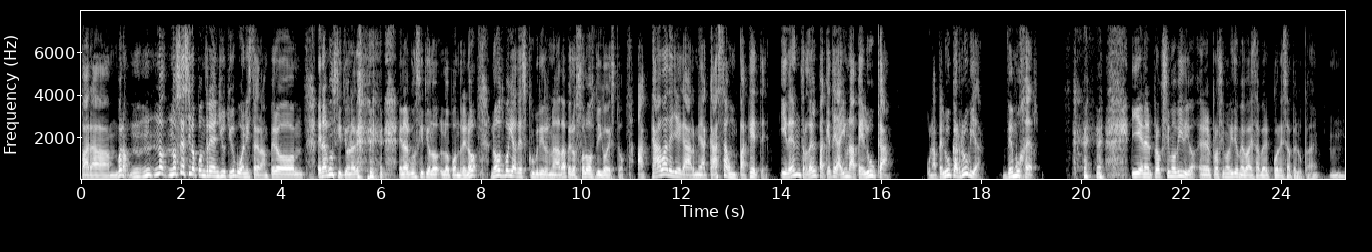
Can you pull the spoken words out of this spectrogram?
para... Bueno, no, sé si lo pondré en YouTube o en Instagram, pero en algún sitio, en, algún sitio lo, pondré. No, no os voy a descubrir nada, pero solo os digo esto. Acaba de llegarme a casa un paquete y dentro del paquete hay una peluca. Una peluca rubia de mujer. y en el próximo vídeo, en el próximo vídeo me vais a ver con esa peluca. ¿eh? ¿Mm?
